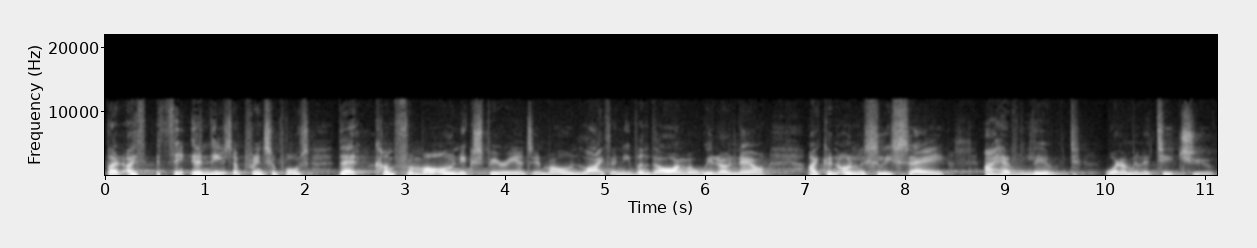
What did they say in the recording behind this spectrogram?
But I think, and these are principles that come from my own experience in my own life. And even though I'm a widow now, I can honestly say I have lived what I'm going to teach you,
